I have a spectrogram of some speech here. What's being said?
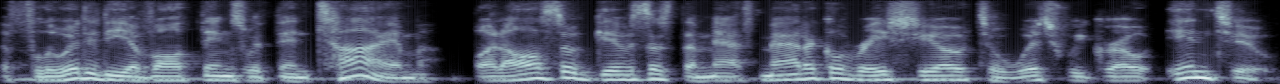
the fluidity of all things within time, but also gives us the mathematical ratio to which we grow into.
